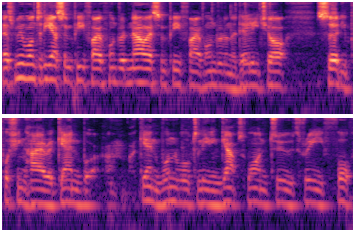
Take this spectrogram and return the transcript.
Let's move on to the S&P 500 now S&P 500 on the daily chart certainly pushing higher again but um, again vulnerable to leaving gaps. One two three four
